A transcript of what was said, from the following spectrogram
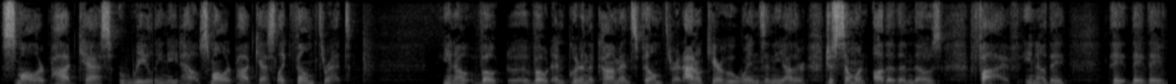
Smaller podcasts really need help. Smaller podcasts like Film Threat. You know, vote, uh, vote, and put in the comments film threat. I don't care who wins in the other, just someone other than those five. You know, they they, they, they've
